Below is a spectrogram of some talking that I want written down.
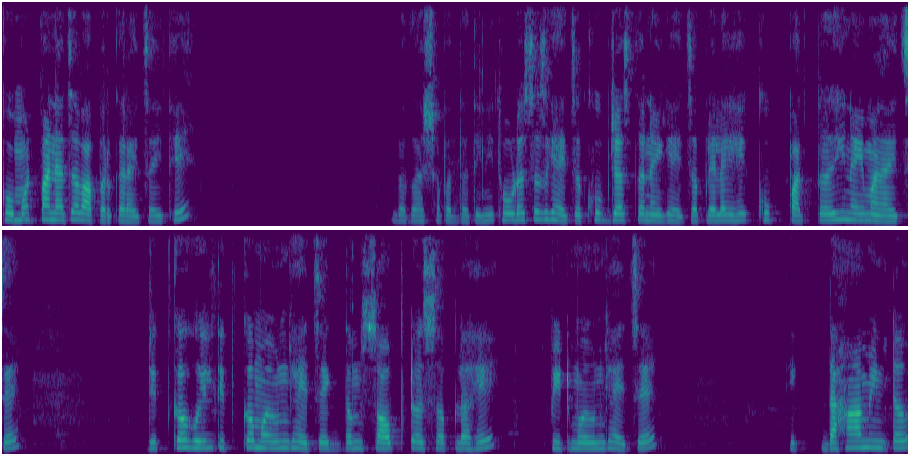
कोमट पाण्याचा वापर करायचा इथे. बघा अशा पद्धतीने थोडंसंच घ्यायचं. खूप जास्त नाही घ्यायचं. आपल्याला हे खूप पातळही नाही म्हणायचं. आहे जितकं होईल तितकं मळून घ्यायचं. एकदम सॉफ्ट असं आपलं हे पीठ मळून घ्यायचं. आहे एक दहा मिनटं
